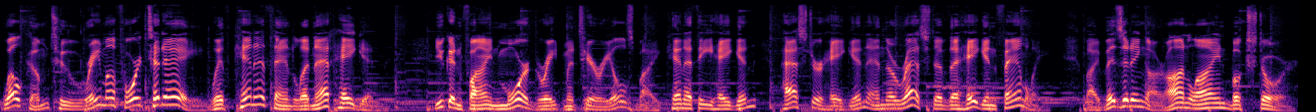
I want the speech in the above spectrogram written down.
Welcome to Rhema for Today with Kenneth and Lynette Hagin. You can find more great materials by Kenneth E. Hagin, Pastor Hagin, and the rest of the Hagin family by visiting our online bookstore.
